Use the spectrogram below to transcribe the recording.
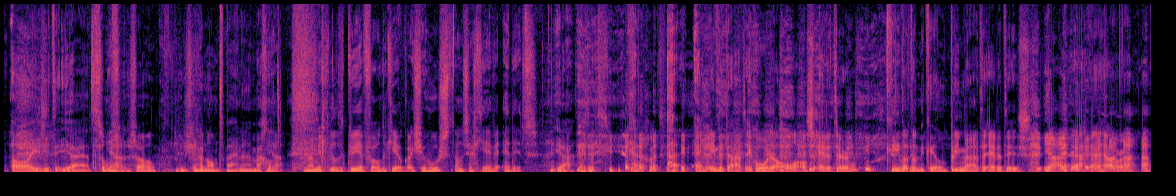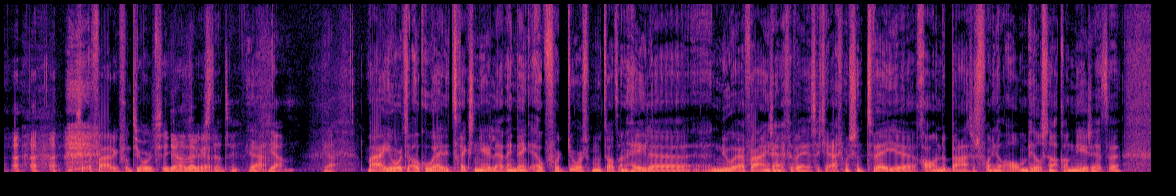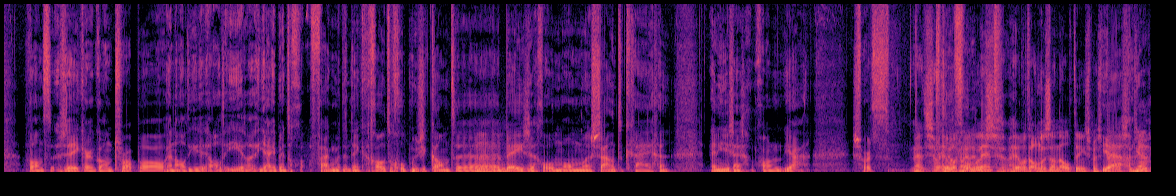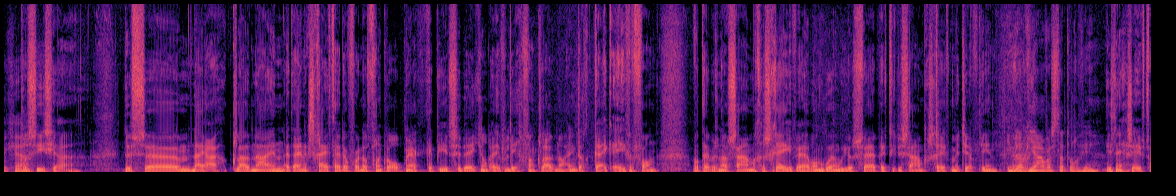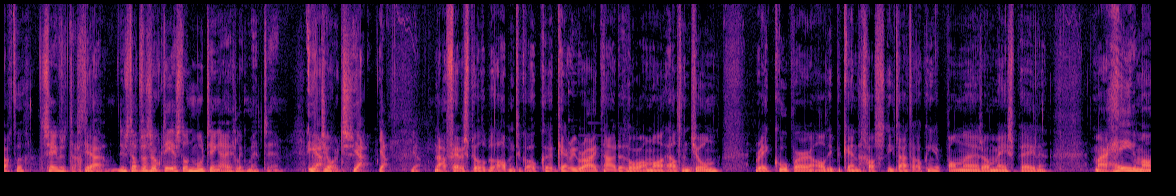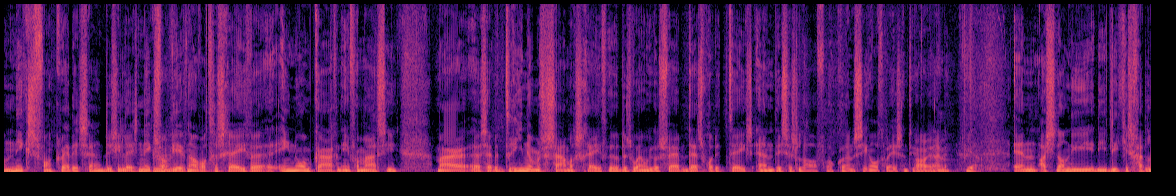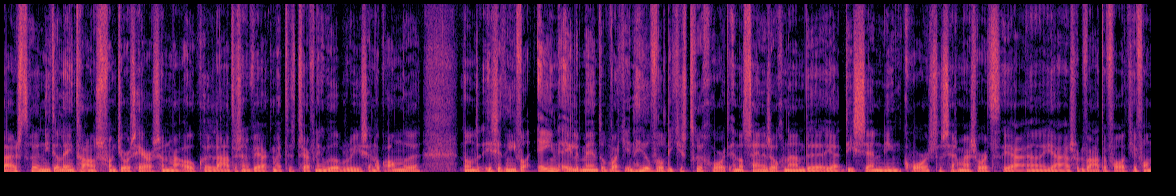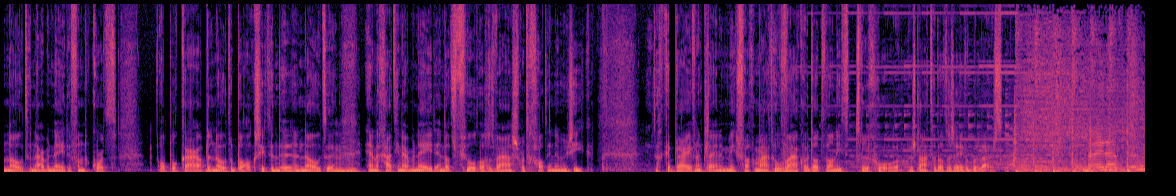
Oh, je ziet het, ja, het is soms Ja. zo gênant bijna, maar goed. Ja. Maar Michiel, dat kun je volgende keer ook. Als je hoest, dan zeg je even edit. hè? Ja, Edit. Ja, goed. En inderdaad, ik hoorde al als editor kriebel in de keel. prima te editen is. Ja, Ja, ja hoor. Dat is de ervaring van George, denk ja ik. leuk is dat, hè? Ja. Ja, ja. Maar je hoort ook hoe hij de tracks neerlegt. En ik denk ook voor George moet dat een hele eh, nieuwe ervaring zijn geweest. Dat je eigenlijk met z'n tweeën gewoon de basis voor een heel album heel snel kan neerzetten. Want zeker Gone Troppo en al die, al die eren. Ja, je bent toch vaak met een denk ik, grote groep muzikanten eh, Mhm. bezig om, om een sound te krijgen. En hier zijn ze gewoon, ja, een soort Nou, het is wel Heel heel, wat veel anders, heel wat anders dan All Things Must Pass natuurlijk. Ja, precies, ja. Dus, ehm, nou ja, Cloud9. Uiteindelijk schrijft hij daarvoor, en dat vond ik wel opmerkelijk. Ik heb hier het cd'tje nog even liggen van Cloud9. Ik dacht, kijk even van, wat hebben ze nou samen geschreven? Hè? Want When We Was Fab heeft hij dus samen geschreven met Jeff Lynne. In welk jaar was dat ongeveer? Dit is 1987. 87. Ja. Ja. Dus dat was ook de eerste ontmoeting eigenlijk met, eh, met Ja, George. ja. ja, ja. Nou, verder speelde op het album natuurlijk ook eh, Gary Wright. Nou, dat horen we allemaal. Elton John, Ray Cooper. Al die bekende gasten die later ook in Japan eh, zo meespelen. Maar helemaal niks van credits. Hè? Dus je leest niks van wie heeft nou wat geschreven. Enorm kaag aan informatie. Maar eh, ze hebben drie nummers samen geschreven. Dus When We Was Fab, That's What It Takes en This Is Love. Ook een single geweest natuurlijk Oh, ja. En als je dan die, die liedjes gaat luisteren, niet alleen trouwens van George Harrison, maar ook eh, later zijn werk met de Traveling Wilburys en ook anderen, dan is het in ieder geval één element op wat je in heel veel liedjes terug hoort. En dat zijn de zogenaamde ja, descending chords. Dat is zeg maar een soort, ja, eh, ja, een soort watervalletje van noten naar beneden, van kort op elkaar op de notenbalk zittende noten. En dan gaat hij naar beneden en dat vult als het ware een soort gat in de muziek. Ik dacht, ik heb daar even een kleine mix van gemaakt. Hoe vaak we dat wel niet terug horen. Dus laten we dat eens even beluisteren. Night after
